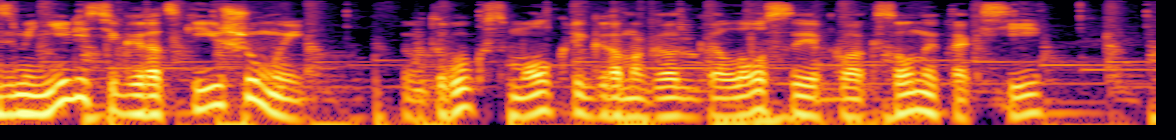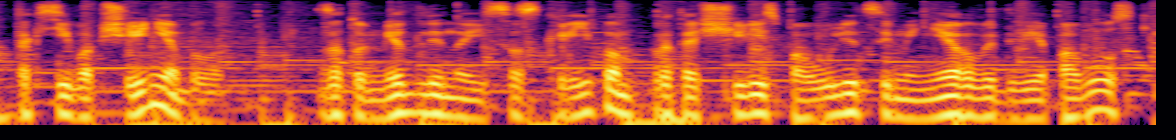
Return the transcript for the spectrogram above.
Изменились и городские шумы. Вдруг смолкли громоголосые клаксоны такси, Такси вообще не было, зато медленно и со скрипом протащились по улице Минервы две повозки.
